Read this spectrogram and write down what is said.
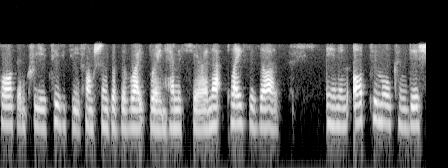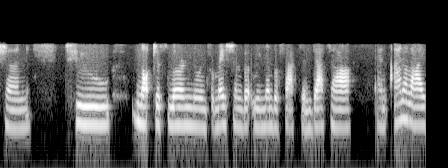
thought and creativity functions of the right brain hemisphere. And that places us in an optimal condition to not just learn new information, but remember facts and data and analyze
